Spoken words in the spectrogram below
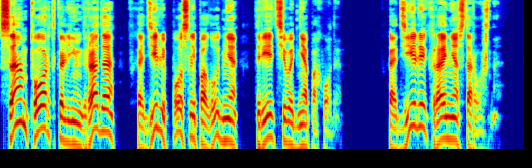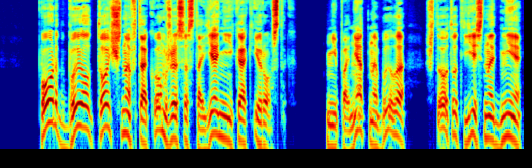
Сам порт Калининграда входили после полудня третьего дня похода. Входили крайне осторожно. Порт был точно в таком же состоянии, как и Росток. Непонятно было, что тут есть на дне,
